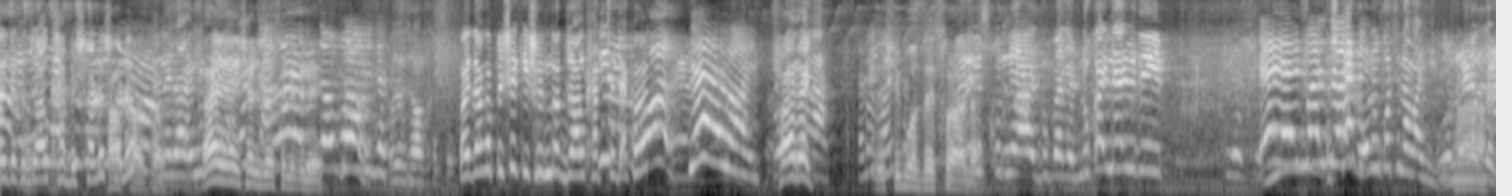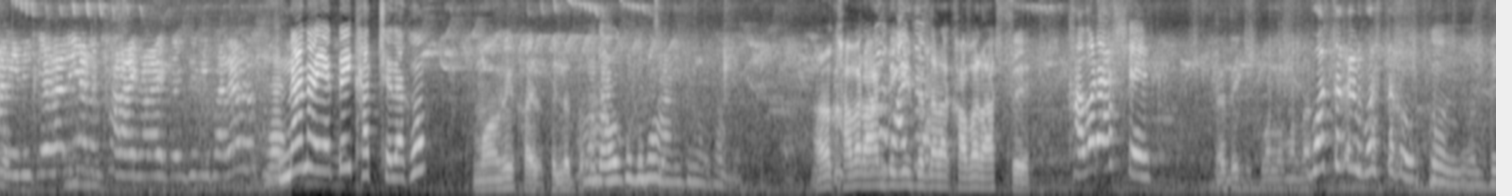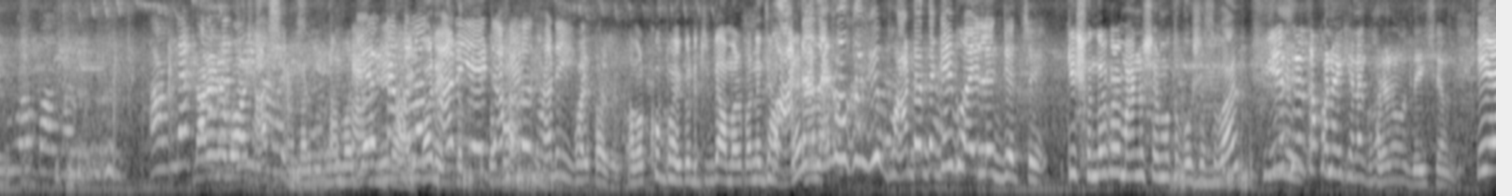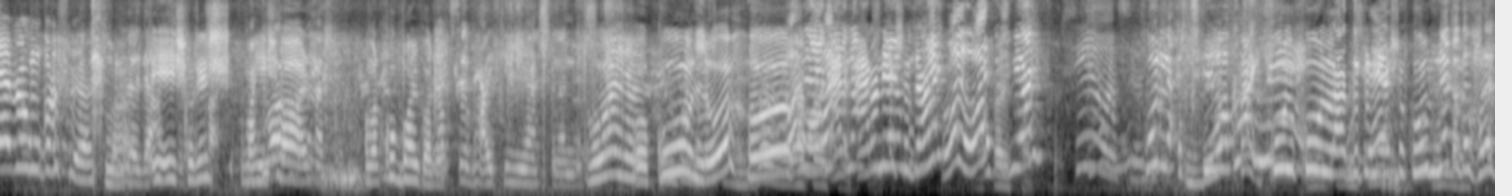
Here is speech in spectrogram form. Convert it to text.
ওই দেখো জল খাবে সরো সরো। ওই দেখো পিসে কি সুন্দর জল খাচ্ছে দেখো। বেশি বোঝে ছড়াটা লুকাই নাই দীপ। না না না এতেই খাচ্ছে দেখো। মগে খাই ফেলল তো। আর খাবার আনতে গিয়েছে তারা খাবার আসছে। খাবার আসছে। দেখি কলমলা বস্তা কেন বস্তা আমার খুব ভয় করে যদি আমার পানে ঝাঁপ দেয় কি কি সুন্দর করে মানুষের মতো বসেছে বল শুয়েছিল তখন এখানে ঘরের মধ্যে এরকম করে শুয়ে এই শরীর মাহিসার আমার খুব ভয় করে দেখছে ভাইকে নিয়ে না ও কুল ও আরও নিয়ে এসো যা কুল কুল কুল আর দুটো নিয়ে কুল তোদের ঘরে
